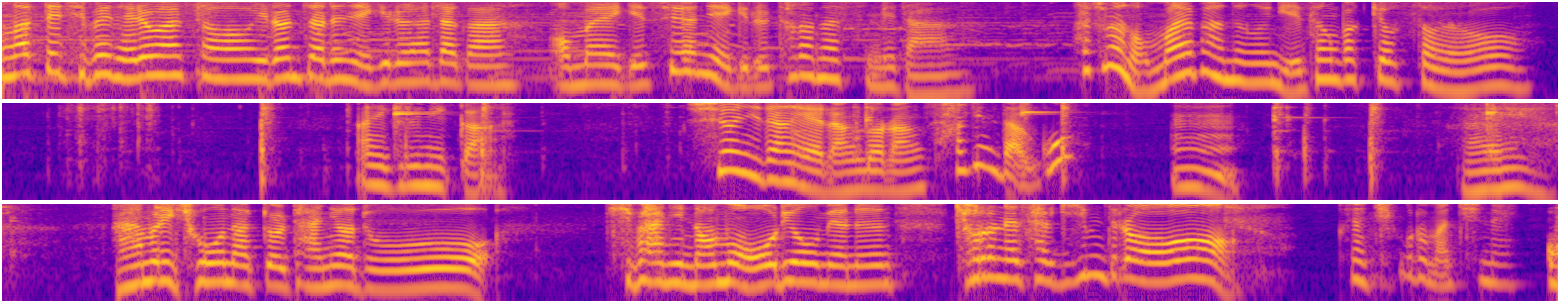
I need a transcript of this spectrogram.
방학 때 집에 내려와서 이런저런 얘기를 하다가 엄마에게 수연이 얘기를 털어놨습니다. 하지만 엄마의 반응은 예상 밖이었어요. 아니 그러니까 수연이랑 애랑 너랑 사귄다고? 응. 에휴, 아무리 좋은 학교를 다녀도 집안이 너무 어려우면은 결혼해 살기 힘들어. 그냥 친구로만 친해. 어,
